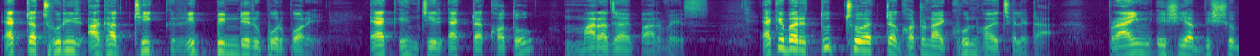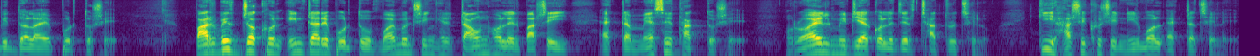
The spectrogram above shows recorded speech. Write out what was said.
একটা ছুরির আঘাত ঠিক হৃৎপিণ্ডের উপর পড়ে। এক ইঞ্চির একটা ক্ষত মারা যায় পারভেজ। একেবারে তুচ্ছ একটা ঘটনায় খুন হয় ছেলেটা। প্রাইম এশিয়া বিশ্ববিদ্যালয়ে পড়তো সে। পারভেজ যখন ইন্টারে পড়তো, ময়মনসিংহের টাউন হলের পাশেই একটা মেসে থাকতো সে। রয়্যাল মিডিয়া কলেজের ছাত্র ছিল। কি হাসি খুশি নির্মল একটা ছেলে।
